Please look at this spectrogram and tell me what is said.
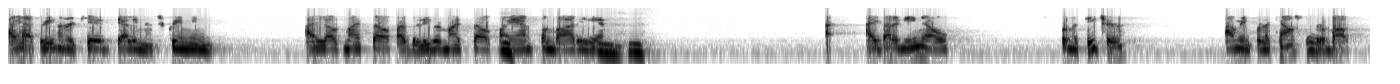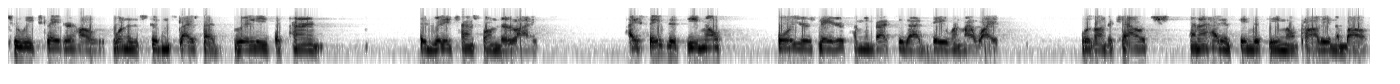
I had 300 kids yelling and screaming, I love myself. I believe in myself. I am somebody. And mm-hmm. I, I got an email from a teacher, I mean, from a counselor about two weeks later, how one of the students' lives had really, the parent, it really transformed their life. I saved this email four years later, coming back to that day when my wife was on the couch, and I hadn't seen this email probably in about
